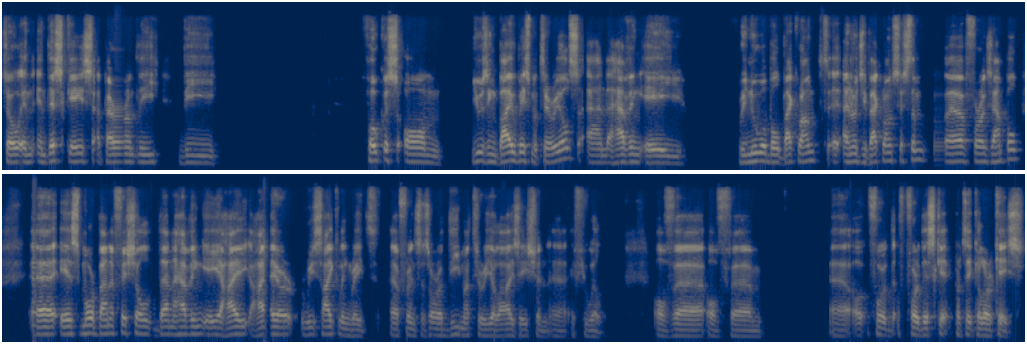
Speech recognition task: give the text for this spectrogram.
So in, in this case, apparently the focus on using bio-based materials and having a renewable background uh, energy background system, uh, for example, uh, is more beneficial than having a high higher recycling rate, uh, for instance, or a dematerialization, uh, if you will, of uh, of um, for for this particular case.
